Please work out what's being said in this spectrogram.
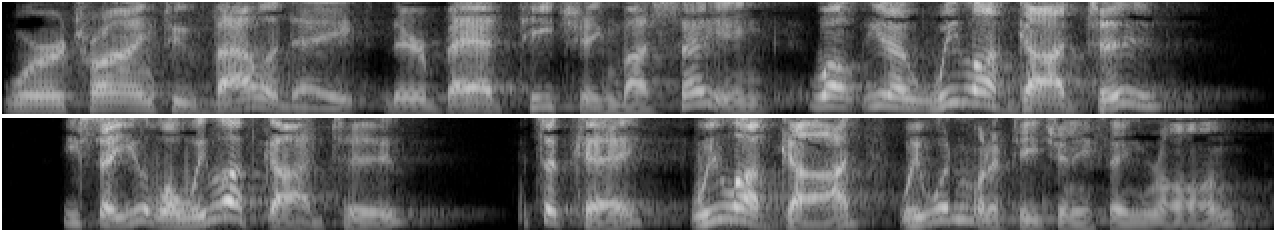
were trying to validate their bad teaching by saying, well, you know, we love God too. You say, well, we love God too. It's okay. We love God. We wouldn't want to teach anything wrong.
